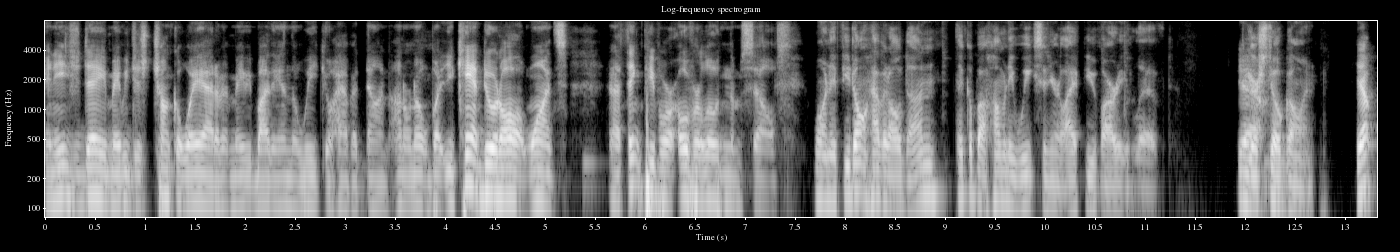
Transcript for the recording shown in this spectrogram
And each day, maybe just chunk away out of it. Maybe by the end of the week, you'll have it done. I don't know, but you can't do it all at once. And I think people are overloading themselves. Well, and if you don't have it all done, think about how many weeks in your life you've already lived. Yeah. You're still going. Yep.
